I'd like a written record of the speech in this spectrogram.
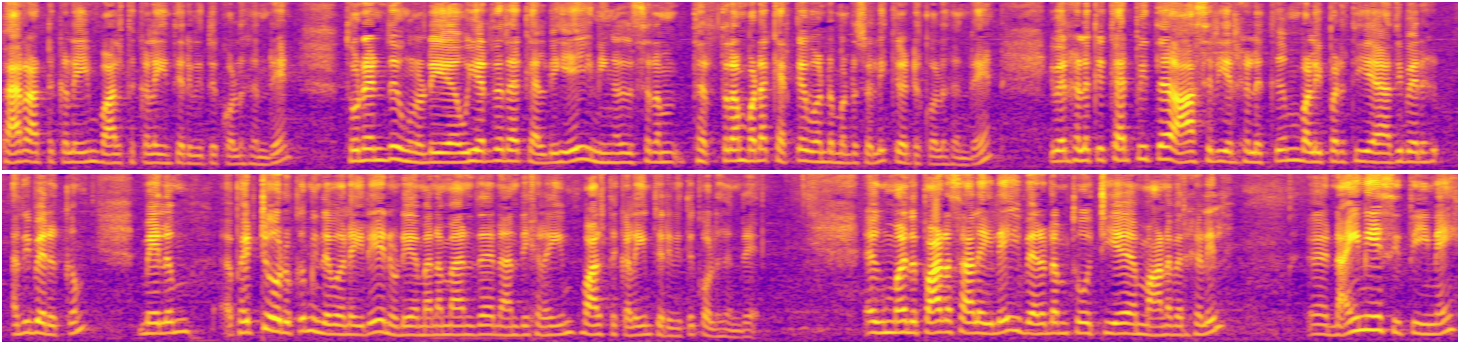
பாராட்டுக்களையும் வாழ்த்துக்களையும் தெரிவித்துக் கொள்கின்றேன். தொடர்ந்து உங்களுடைய உயர்தர கல்வியை நீங்கள் சிரம் திறம்பட கற்க வேண்டும் என்று சொல்லி கேட்டுக்கொள்கின்றேன் இவர்களுக்கு கற்பித்த ஆசிரியர்களுக்கும் வழிப்படுத்திய அதிபர் அதிபருக்கும் மேலும் பெற்றோருக்கும் இந்த வேளையிலே என்னுடைய மனமார்ந்த நன்றிகளையும் வாழ்த்துக்களையும் தெரிவித்துக் கொள்கின்றேன். எமது பாடசாலையிலே இவரிடம் தோற்றிய மாணவர்களில் நைன் நைனே சித்தியினை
